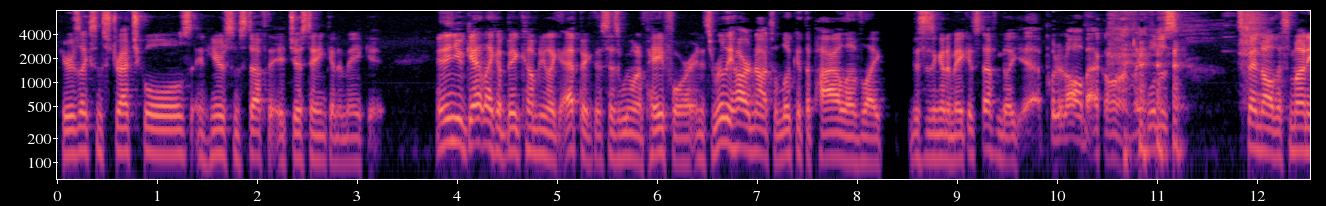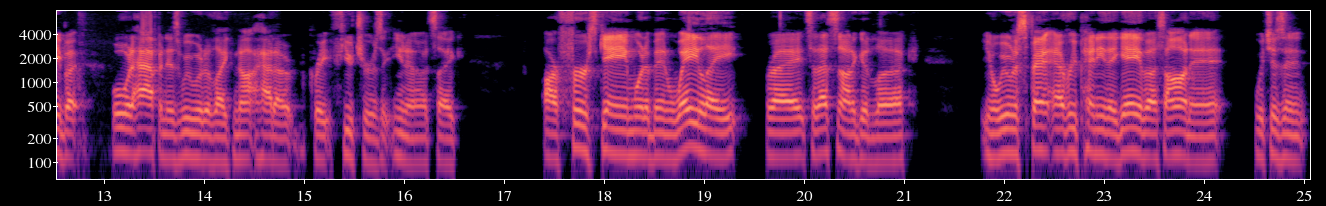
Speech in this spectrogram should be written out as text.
Here's like some stretch goals and here's some stuff that it just ain't gonna make it. And then you get like a big company like Epic that says we want to pay for it, and it's really hard not to look at the pile of like this isn't gonna make it stuff and be like, yeah, put it all back on. Like we'll just spend all this money, but what would happen is we would have like not had a great future as you know, it's like our first game would have been way late, right? So that's not a good look you know, we would have spent every penny they gave us on it, which isn't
